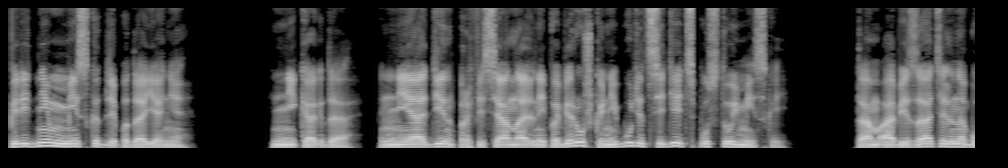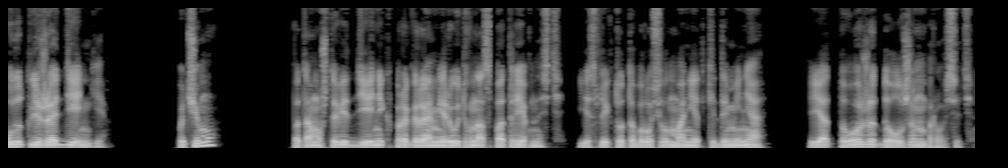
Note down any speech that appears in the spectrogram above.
Перед ним миска для подаяния. Никогда, ни один профессиональный поберушка не будет сидеть с пустой миской. Там обязательно будут лежать деньги. Почему? Потому что вид денег программирует в нас потребность. Если кто-то бросил монетки до меня, я тоже должен бросить.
